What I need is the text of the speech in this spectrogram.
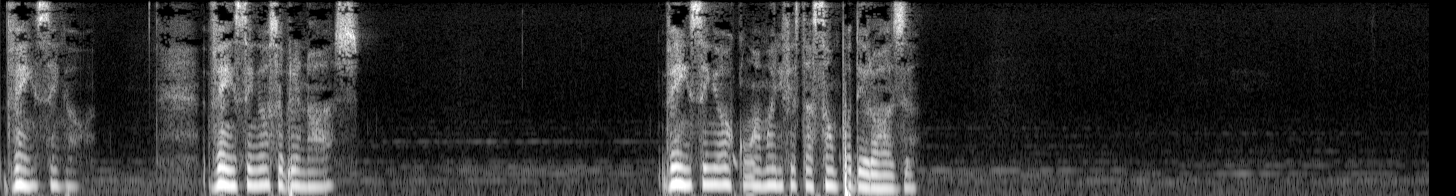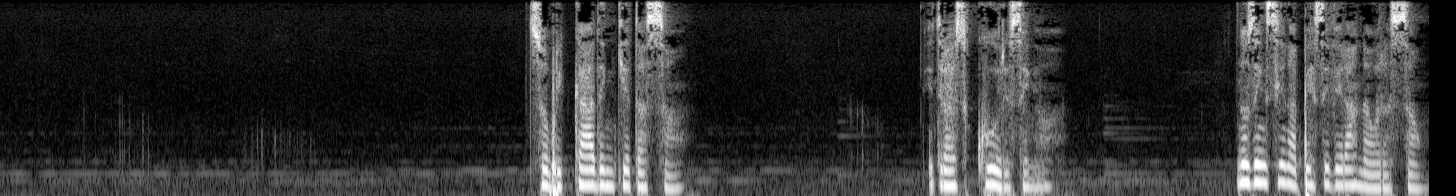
vem, Senhor, vem, Senhor, sobre nós. Vem, Senhor, com a manifestação poderosa sobre cada inquietação. E traz cura, Senhor. Nos ensina a perseverar na oração.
